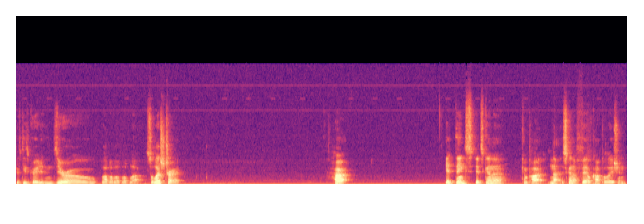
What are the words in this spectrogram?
50 is greater than 0, blah, blah, blah, blah, blah. So let's try it. Ha. Huh it thinks it's gonna compile. No, it's gonna fail compilation.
